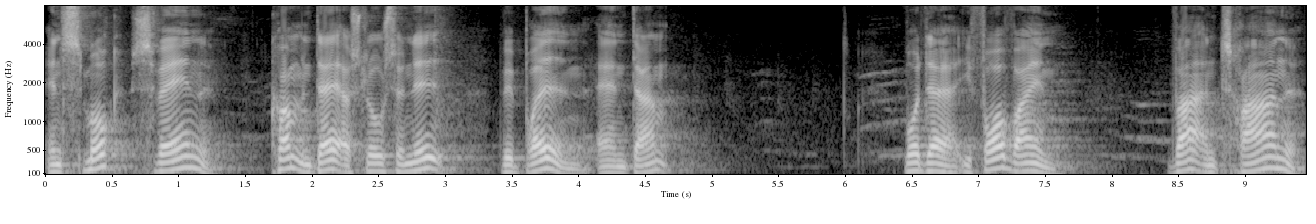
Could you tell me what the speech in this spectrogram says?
En smuk svane kom en dag og slog sig ned ved bredden af en dam, hvor der i forvejen var en trane,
